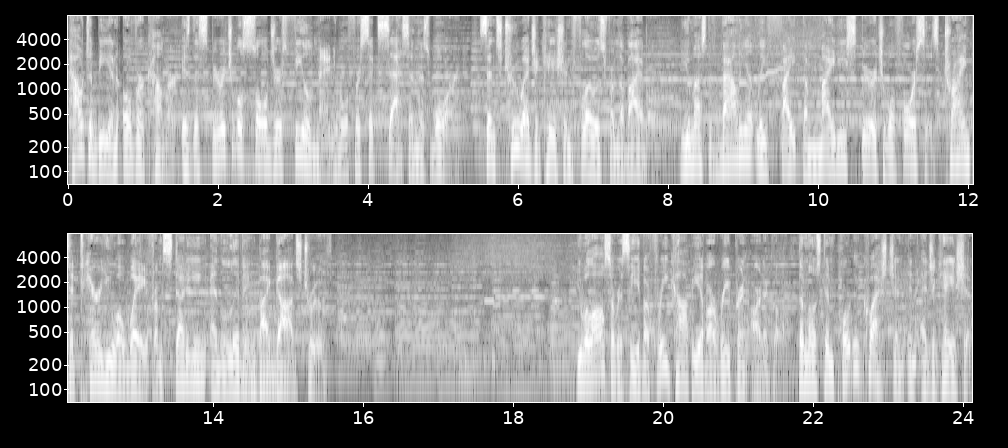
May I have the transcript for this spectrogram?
How to be an overcomer is the spiritual soldier's field manual for success in this war. Since true education flows from the Bible, you must valiantly fight the mighty spiritual forces trying to tear you away from studying and living by God's truth. You will also receive a free copy of our reprint article, The Most Important Question in Education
